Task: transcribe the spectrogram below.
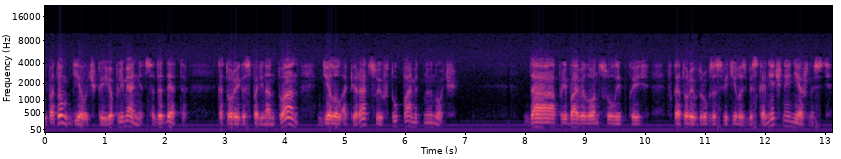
и потом девочка, ее племянница, Дедета, которой господин Антуан делал операцию в ту памятную ночь. «Да», — прибавил он с улыбкой, в которой вдруг засветилась бесконечная нежность,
